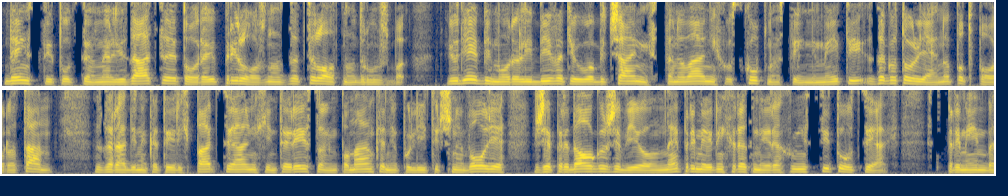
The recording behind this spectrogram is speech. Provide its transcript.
Deinstitucionalizacija je torej priložnost za celotno družbo. Ljudje bi morali bivati v običajnih stanovanjih v skupnosti in imeti zagotovljeno podporo tam. Zaradi nekaterih parcialnih interesov in pomankanja politične volje že predolgo živijo v neprimernih razmerah v institucijah. Sprememba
